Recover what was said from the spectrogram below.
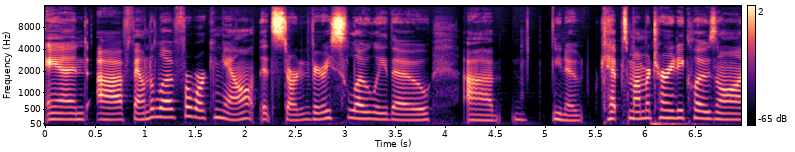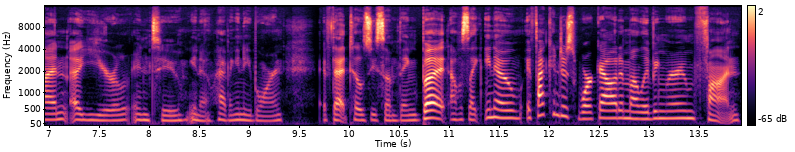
And I found a love for working out. It started very slowly, though. I, you know, kept my maternity clothes on a year into, you know, having a newborn, if that tells you something. But I was like, you know, if I can just work out in my living room, fine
